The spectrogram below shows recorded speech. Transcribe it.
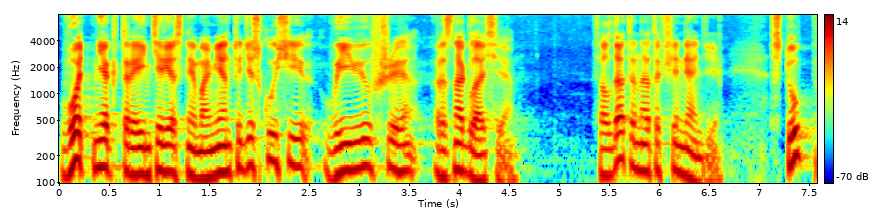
вот некоторые интересные моменты дискуссии, выявившие разногласия. Солдаты НАТО в Финляндии. Ступ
